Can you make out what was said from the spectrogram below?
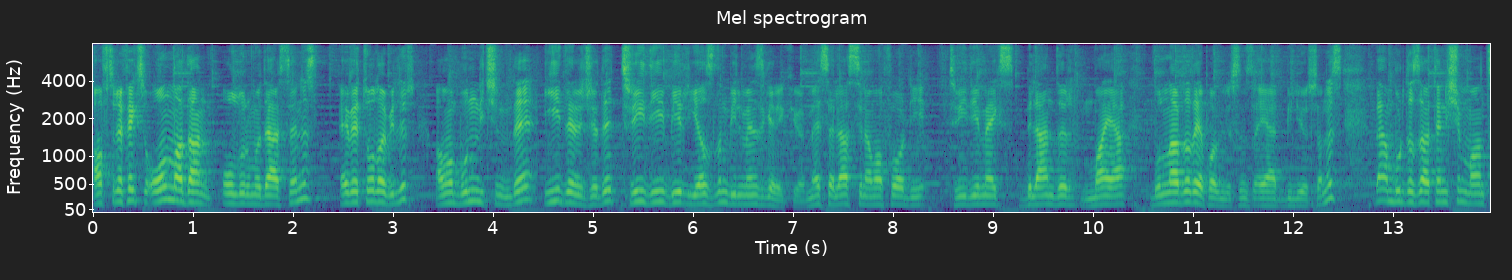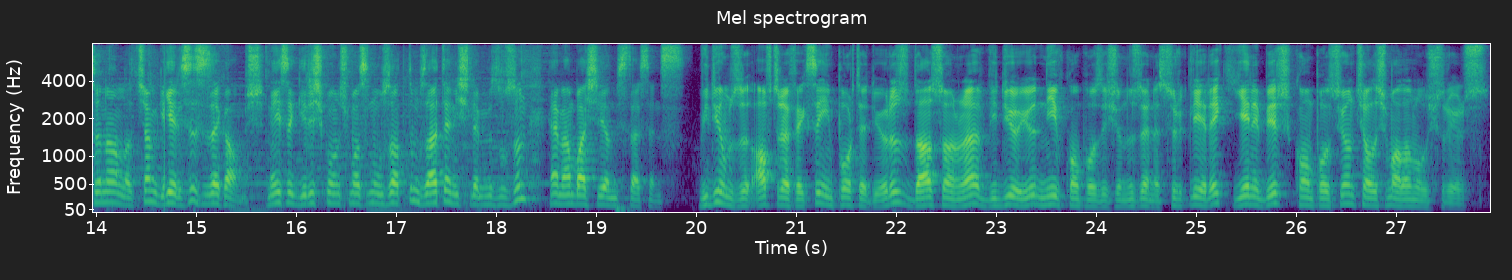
After Effects olmadan olur mu derseniz evet olabilir ama bunun için de iyi derecede 3D bir yazılım bilmeniz gerekiyor. Mesela Cinema 4D, 3D Max, Blender, Maya bunlarda da yapabilirsiniz eğer biliyorsanız. Ben burada zaten işin mantığını anlatacağım. Gerisi size kalmış. Neyse giriş konuşmasını uzattım. Zaten işlemimiz uzun. Hemen başlayalım isterseniz. Videomuzu After Effects'e import ediyoruz. Daha sonra videoyu New Composition üzerine sürükleyerek yeni bir kompozisyon çalışma alanı oluşturuyoruz.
